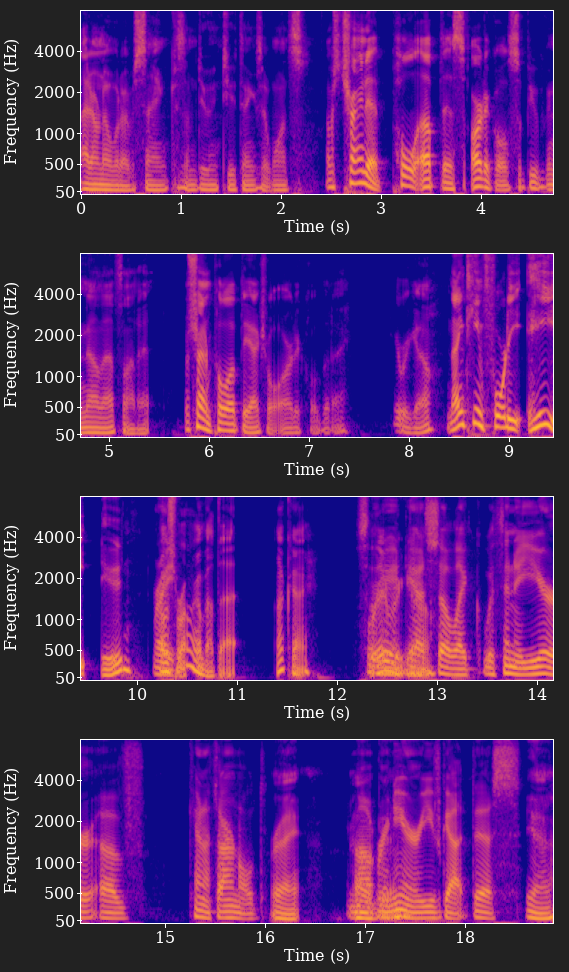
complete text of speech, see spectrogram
I don't know what I was saying because I'm doing two things at once. I was trying to pull up this article so people can know that's not it. I was trying to pull up the actual article that I. Here we go. 1948, dude. I was wrong about that. Okay. So there we go. Yeah, so like within a year of Kenneth Arnold Right. and Mount Oh. Rainier, you've got this. Yeah.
